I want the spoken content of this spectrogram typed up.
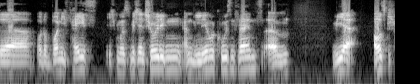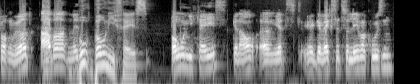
Der, oder Boniface, ich muss mich entschuldigen an die Leverkusen-Fans, ähm, wie er ausgesprochen wird, aber mit. Bo Boniface. Boniface, genau, ähm, jetzt äh, gewechselt zu Leverkusen,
